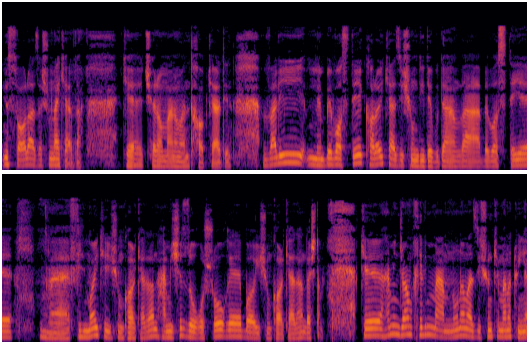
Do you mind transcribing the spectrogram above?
این سوال ازشون نکردم. که چرا منو انتخاب کردین. ولی به واسطه کارهایی که از ایشون دیده بودم و به واسطه فیلمایی که ایشون کار کردن همیشه ذوق و شوق با ایشون کار کردن داشتم. که همینجا هم خیلی ممنونم از ایشون که منو تو این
